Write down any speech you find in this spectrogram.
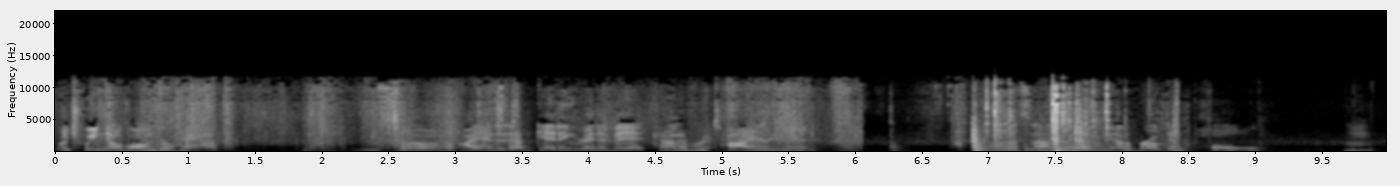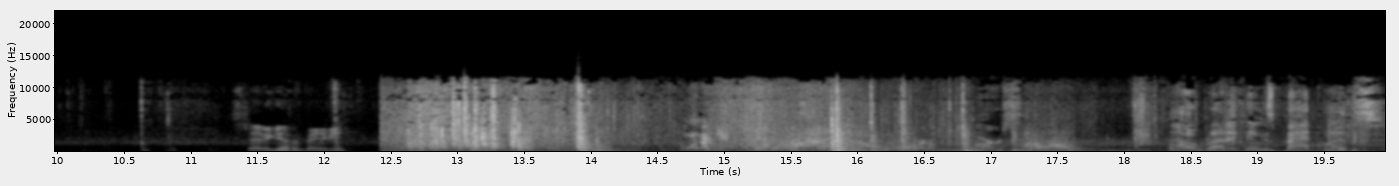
which we no longer have. And so I ended up getting rid of it, kind of retiring it. Oh, that's not good. We got a broken pole. Hmm. Stay together, baby. I wonder if I can figure this thing out. Lord of mercy. The whole bloody thing's backwards.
